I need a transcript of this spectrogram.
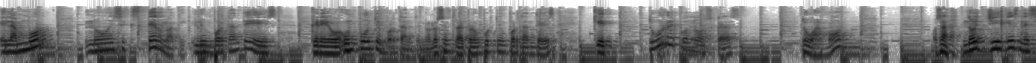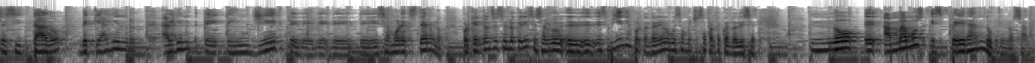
el amor no es externo a ti, lo importante es creo, un punto importante, no lo central, pero un punto importante es que tú reconozcas tu amor. O sea, no llegues necesitado de que alguien, alguien te, te inyecte de, ese amor externo. Porque entonces es lo que dices, algo eh, es bien importante. A mí me gusta mucho esa parte cuando dice, no, eh, amamos esperando que nos amen.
